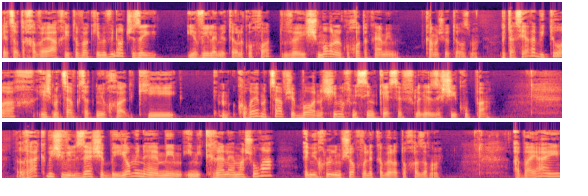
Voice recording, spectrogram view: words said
לייצר את החוויה הכי טובה כי הן מבינות שזה יביא להם יותר לקוחות וישמור על הלקוחות הקיימים כמה שיותר זמן. בתעשיית הביטוח יש מצב קצת מיוחד כי קורה מצב שבו אנשים מכניסים כסף לאיזושהי קופה רק בשביל זה שביום מן הימים אם יקרה להם משהו רע הם יוכלו למשוך ולקבל אותו חזרה. הבעיה היא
